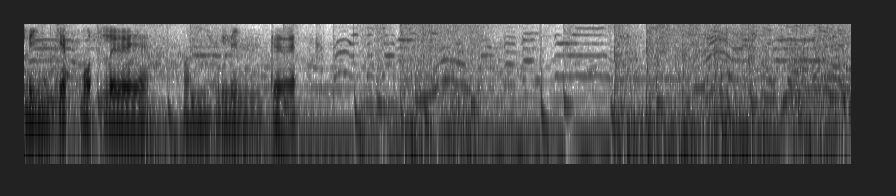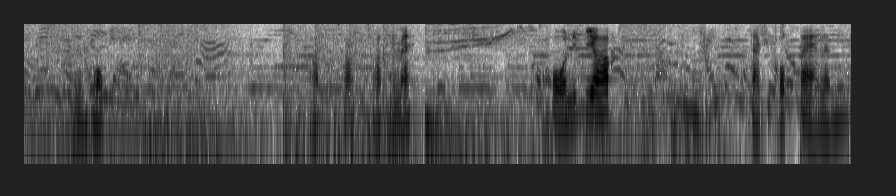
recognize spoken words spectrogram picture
หลิงเก็บหมดเลยอะตอนนี้คือลิงเกิดพันหกช็อตช็อตช็อตเห็นไหมโอ้โห นิดเดียวครับ แตกครบแปดแล้วเนี่ย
